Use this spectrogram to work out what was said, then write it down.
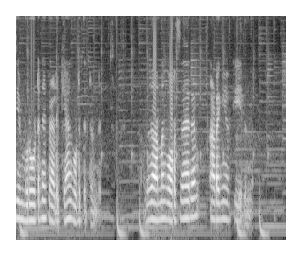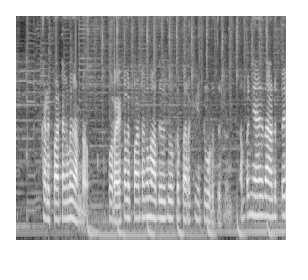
ജിംബ്രൂട്ടിന് കളിക്കാൻ കൊടുത്തിട്ടുണ്ട്. അത് കാരണം കുറച്ച് നേരം അടങ്ങിയൊക്കെ ഇരുന്നു. കളിപ്പാട്ടങ്ങൾ കണ്ടോ? കുറേ കളിപ്പാട്ടങ്ങൾ അതും ഇതുമൊക്കെ പിറക്കി ഇട്ട് കൊടുത്തിട്ടുണ്ട്. അപ്പം ഞാനിത് അടുപ്പേ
